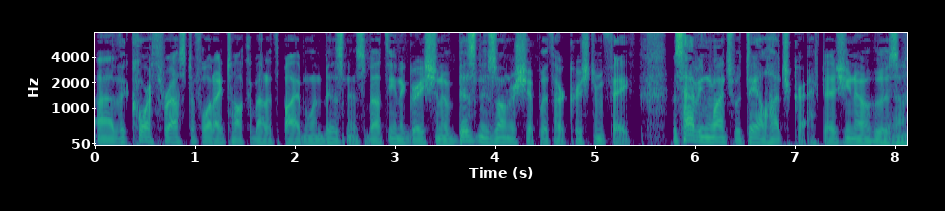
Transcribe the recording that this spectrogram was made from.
uh, the core thrust of what I talk about at the Bible and Business, about the integration of business ownership with our Christian faith. I was having lunch with Dale Hutchcraft, as you know, who is yeah.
